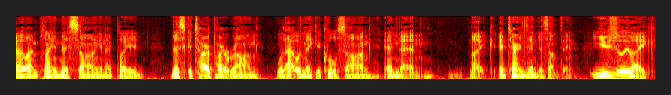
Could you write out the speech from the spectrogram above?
Oh, I'm playing this song and I played this guitar part wrong. Well, that would make a cool song and then like it turns into something. Usually like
